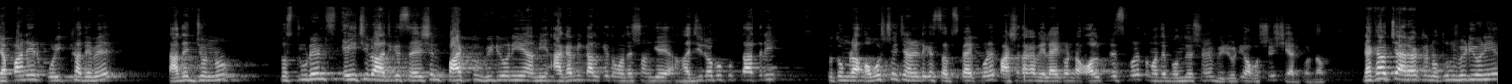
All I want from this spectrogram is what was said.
জাপানের পরীক্ষা দেবে তাদের জন্য তো স্টুডেন্টস এই ছিল আজকে সাজেশন পার্ট টু ভিডিও নিয়ে আমি আগামীকালকে তোমাদের সঙ্গে হাজির হবো খুব তাড়াতাড়ি তো তোমরা অবশ্যই চ্যানেলটিকে সাবস্ক্রাইব করে পাশে থাকা বেল আইকনটা অল প্রেস করে তোমাদের বন্ধুদের সঙ্গে ভিডিওটি অবশ্যই শেয়ার করে দাও দেখা হচ্ছে আরো একটা নতুন ভিডিও নিয়ে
